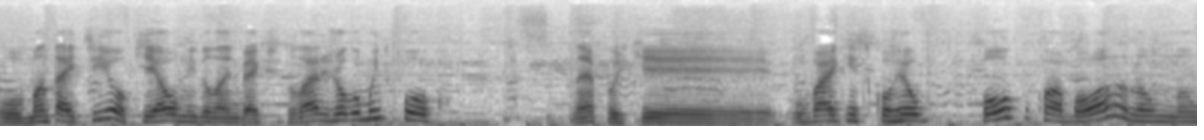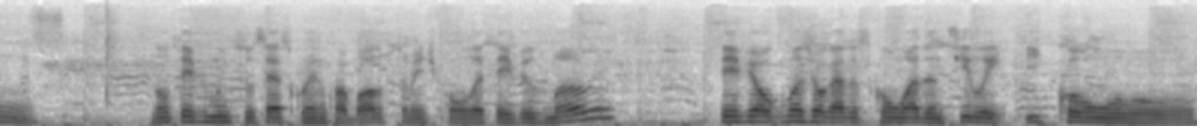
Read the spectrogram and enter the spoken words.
O Mantaitio que é o middle linebacker titular jogou muito pouco né porque o Vikings correu pouco com a bola não não não teve muito sucesso correndo com a bola principalmente com o Latavius Murray. Teve algumas jogadas com o Adam Thielen e com o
